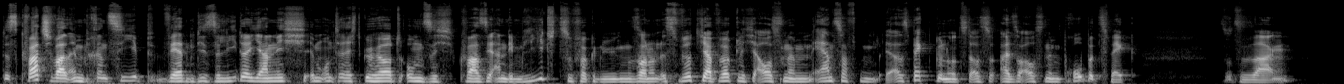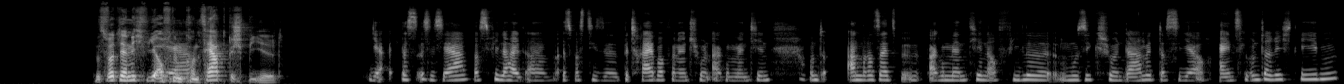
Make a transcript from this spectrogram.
das Quatsch, weil im Prinzip werden diese Lieder ja nicht im Unterricht gehört, um sich quasi an dem Lied zu vergnügen, sondern es wird ja wirklich aus einem ernsthaften Aspekt genutzt, aus, also aus einem Probezweck, sozusagen. Das wird ja nicht wie auf Ja. einem Konzert gespielt. Ja, das ist es ja, was viele halt, äh, also was diese Betreiber von den Schulen argumentieren. Und andererseits argumentieren auch viele Musikschulen damit, dass sie ja auch Einzelunterricht geben.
